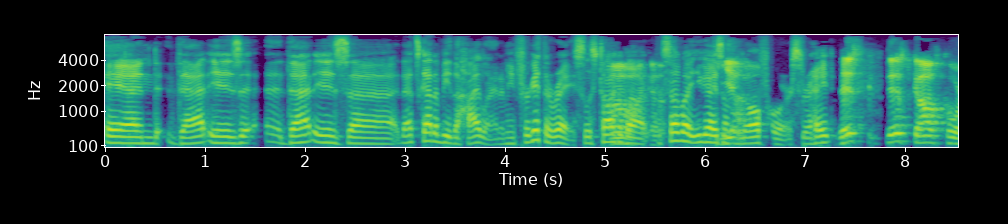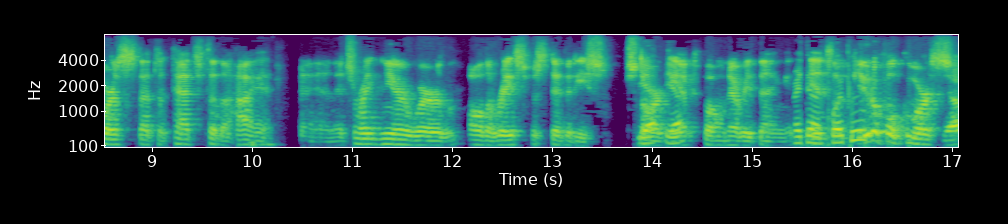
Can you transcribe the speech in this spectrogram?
and that is that is uh that's got to be the highlight. I mean, forget the race. Let's talk Oh, about let's talk about you guys on Yeah. the golf course, right? This this golf course that's attached to the Hyatt, and it's right near where all the race festivities start, yeah. the expo and everything. Right there in It's a Poipu? beautiful course. Yeah,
